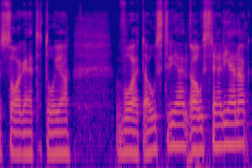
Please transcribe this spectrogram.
szolgáltatója volt Ausztrián, Ausztráliának,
